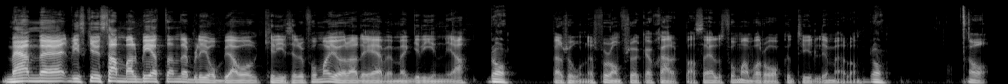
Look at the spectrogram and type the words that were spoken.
Men eh, vi ska ju samarbeta när det blir jobbiga och kriser. Då får man göra det även med griniga Bra. personer. Så får de försöka skärpa sig. Eller så får man vara rak och tydlig med dem. Bra. Ja.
